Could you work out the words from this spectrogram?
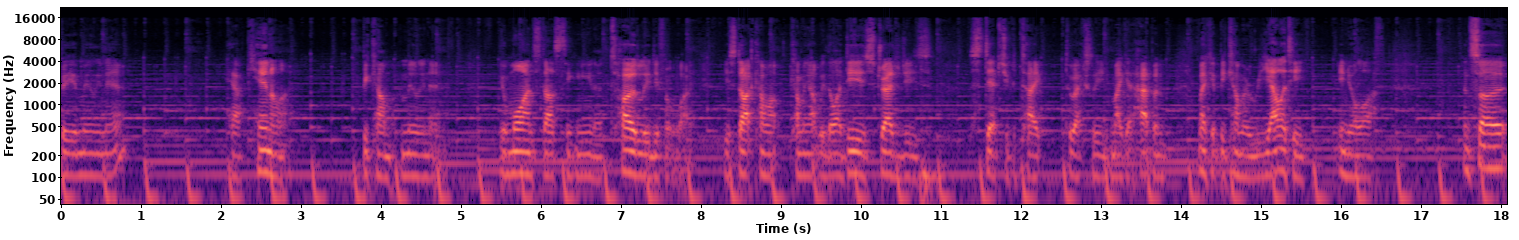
be a millionaire? How can I become a millionaire? Your mind starts thinking in a totally different way. You start come up, coming up with ideas, strategies, steps you could take to actually make it happen, make it become a reality in your life. And so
